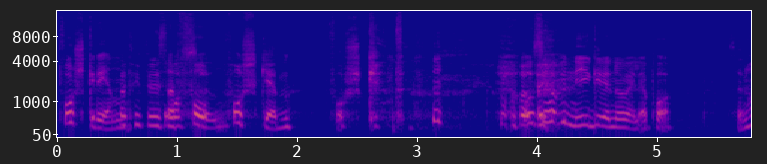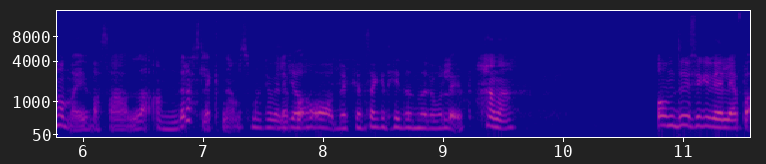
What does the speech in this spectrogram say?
Forsgren. Jag tyckte du sa Åslund. fo- Forsken. Forsken. och så har vi Nygren att välja på. Sen har man ju massa alla andra släktnamn som man kan välja på. Ja, du kan säkert hitta något roligt. Hanna. Om du fick välja på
